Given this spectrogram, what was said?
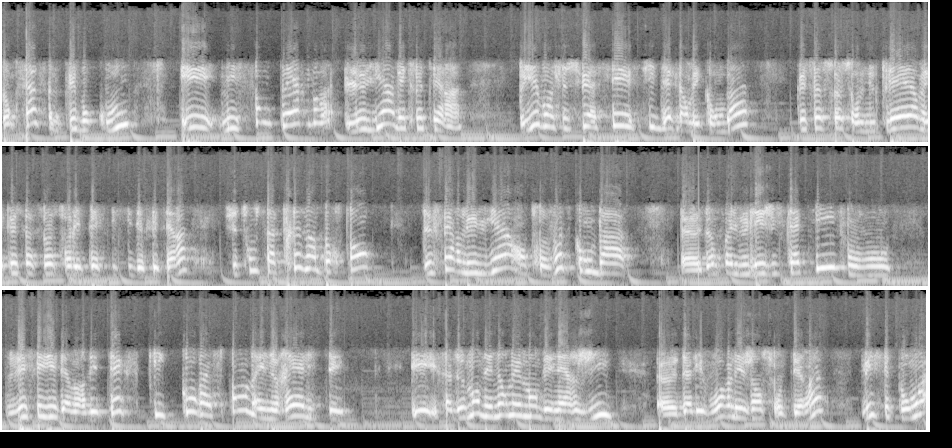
Donc ça, ça me plaît beaucoup, et mais sans perdre le lien avec le terrain. Vous voyez, moi, je suis assez fidèle dans mes combats, que ce soit sur le nucléaire, mais que ce soit sur les pesticides, etc. Je trouve ça très important de faire le lien entre votre combat euh, d'un point de vue législatif, où vous, vous essayez d'avoir des textes qui correspondent à une réalité. Et ça demande énormément d'énergie euh, d'aller voir les gens sur le terrain, mais c'est pour moi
